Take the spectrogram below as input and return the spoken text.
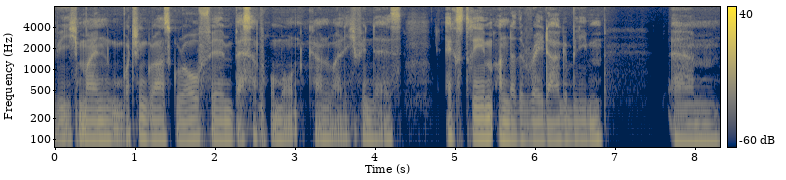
wie ich meinen Watching Grass Grow Film besser promoten kann, weil ich finde, er ist extrem under the radar geblieben. Ähm,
